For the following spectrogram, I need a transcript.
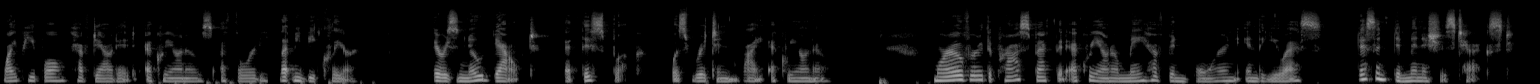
white people have doubted Equiano's authority. Let me be clear there is no doubt that this book was written by Equiano. Moreover, the prospect that Equiano may have been born in the U.S. doesn't diminish his text.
